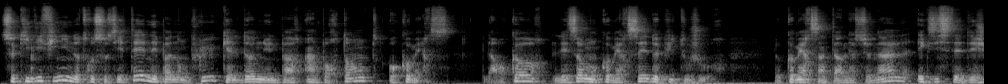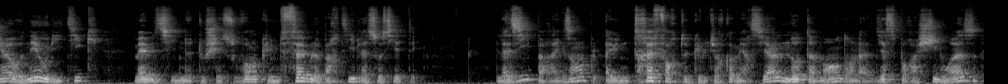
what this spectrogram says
Ce qui définit notre société n'est pas non plus qu'elle donne une part importante au commerce. Là encore, les hommes ont commercé depuis toujours. Le commerce international existait déjà au néolithique, même s'il ne touchait souvent qu'une faible partie de la société. L'Asie, par exemple, a une très forte culture commerciale, notamment dans la diaspora chinoise,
